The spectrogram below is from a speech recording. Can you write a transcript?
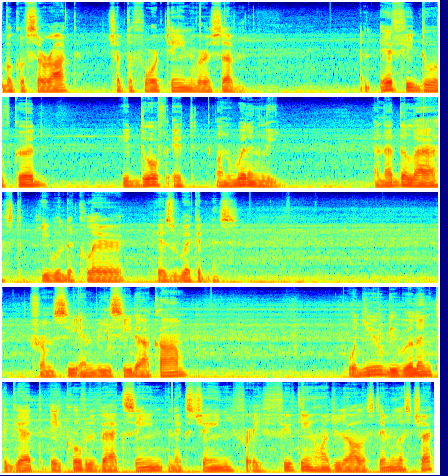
the book of Sirach, chapter 14, verse 7. And if he doeth good, he doeth it unwillingly, and at the last he will declare his wickedness. From CNBC.com Would you be willing to get a COVID vaccine in exchange for a $1,500 stimulus check?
